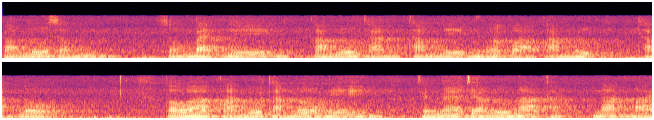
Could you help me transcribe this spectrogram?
ความรู้สองสองแบบนี้ ความรู้ทางธรรมนี้เหนือกว่าความรู้ทางโลก เพราะว่าความรู้ทางโลกนี้ ถึงแม้จะรู้มากครับมากมาย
